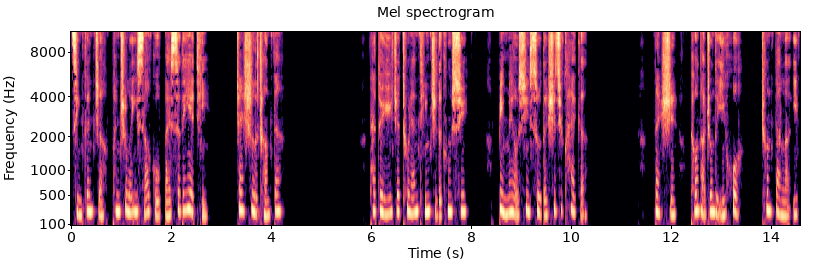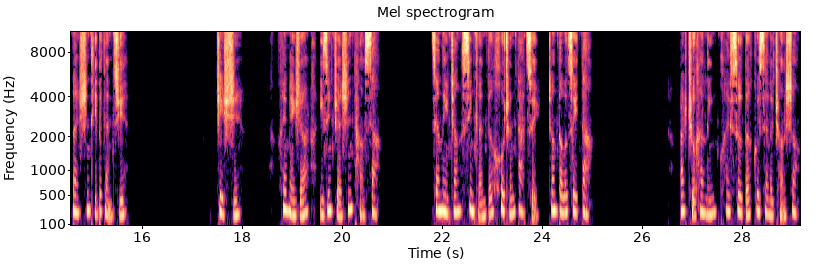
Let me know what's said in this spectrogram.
紧跟着喷出了一小股白色的液体，沾湿了床单。他对于这突然停止的空虚，并没有迅速的失去快感，但是头脑中的疑惑冲淡了一半身体的感觉。这时，黑美人已经转身躺下，将那张性感的厚唇大嘴张到了最大，而楚汉林快速的跪在了床上。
